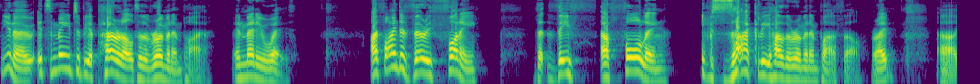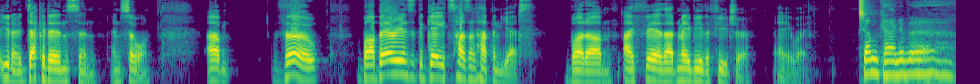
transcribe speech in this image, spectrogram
you know, it's made to be a parallel to the Roman Empire in many ways. I find it very funny that they f- are falling exactly how the Roman Empire fell, right? Uh, you know, decadence and, and so on. Um, though, barbarians at the gates hasn't happened yet, but um, I fear that may be the future anyway. some kind of a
